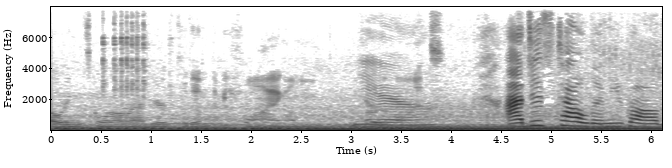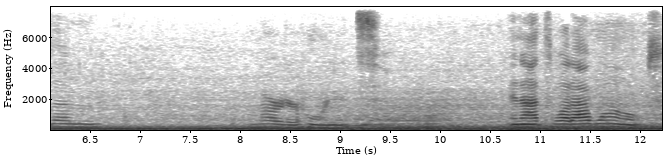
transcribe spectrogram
Boating that's going on around here for them to be flying on the Yeah. hornets. I just told them you call them murder hornets. And that's what I want.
